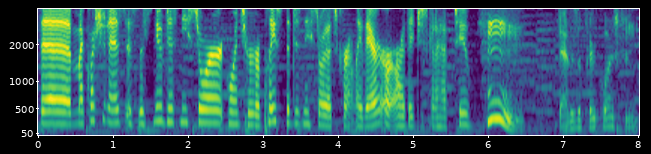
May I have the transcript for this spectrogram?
the my question is: Is this new Disney store going to replace the Disney store that's currently there, or are they just going to have two? Hmm, that is a fair question.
